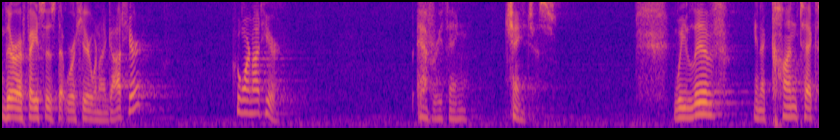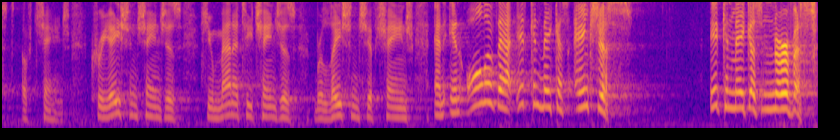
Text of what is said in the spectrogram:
There are faces that were here when I got here who are not here. Everything changes. We live in a context of change. Creation changes, humanity changes, relationship change, and in all of that, it can make us anxious. It can make us nervous.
